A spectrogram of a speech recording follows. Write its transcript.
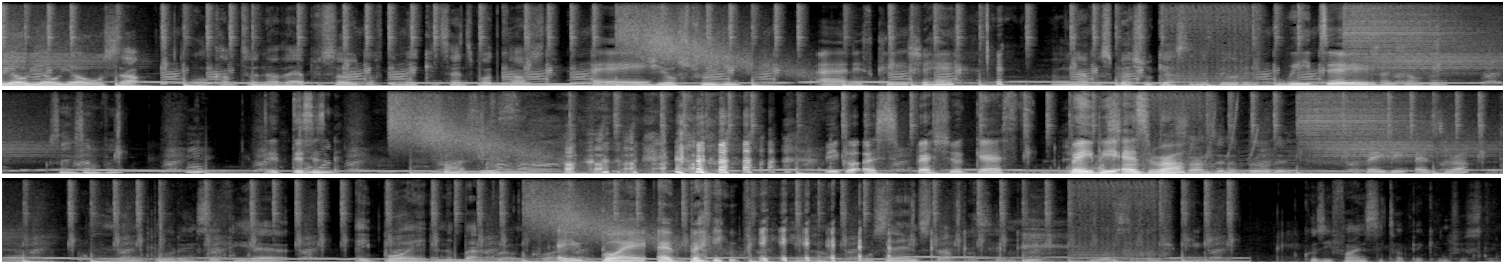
yo, yo, yo, what's up? Welcome to another episode of the Making Cents podcast. Hey, It's yours truly, and it's Kalisha here. and we have a special guest in the building. We do. Say something. Say something. Hmm. Th- This Come is Francis. we got a special guest, Yeah, Baby son- Ezra. Son's in the building. baby Ezra. Yeah, he's in the building. So if you hear a boy in the background crying. A boy, a baby. you know, or saying stuff, it's him. He wants to contribute because he finds the topic interesting.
